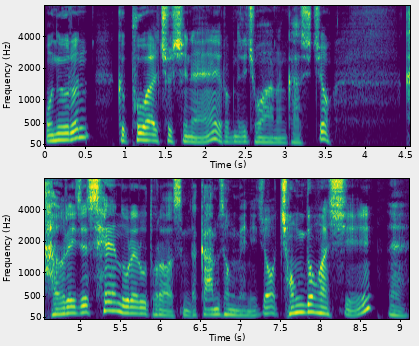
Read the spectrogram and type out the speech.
오늘은 그 부활 출신의 여러분들이 좋아하는 가수죠. 가을에 이제 새 노래로 돌아왔습니다. 감성맨이죠. 정동아 씨. 네.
